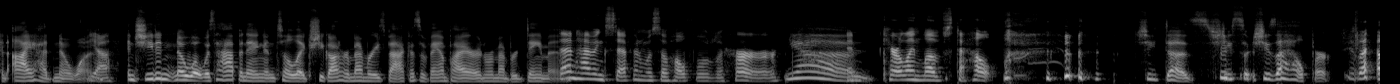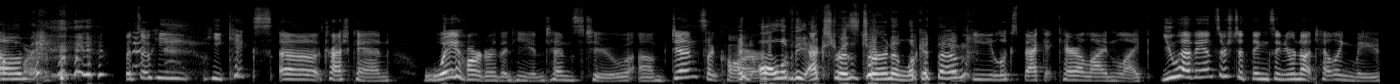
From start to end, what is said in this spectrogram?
and I had no one. Yeah. And she didn't know what was happening until like she got her memories back as a vampire and remembered Damon. Then having Stefan was so helpful to her, yeah. and Caroline loves to help. she does. She's she's a helper. She's a Um, helper. but so he he kicks a trash can way harder than he intends to. Um, dents a car. and all of the extras turn and look at them. he looks back at Caroline like, "You have answers to things and you're not telling me,"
